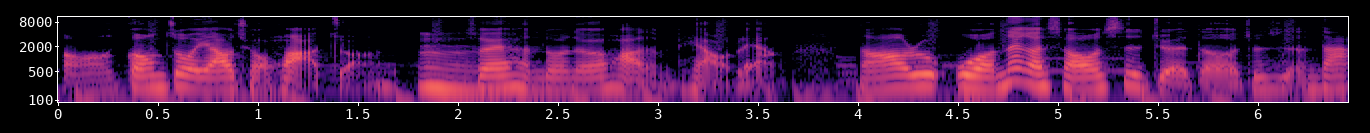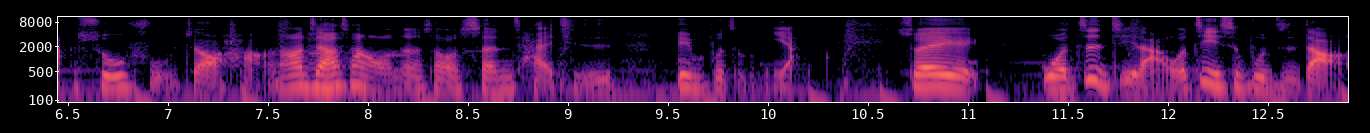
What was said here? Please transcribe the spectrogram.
呃工作要求化妆，嗯，所以很多人都会化得很漂亮。然后如我那个时候是觉得就是大家舒服就好，然后加上我那时候身材其实并不怎么样，所以。我自己啦，我自己是不知道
